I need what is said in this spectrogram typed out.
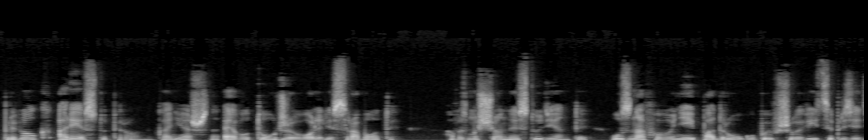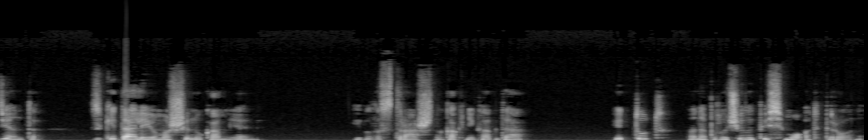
привел к аресту Перона. Конечно, Эву тут же уволили с работы, а возмущенные студенты, узнав в ней подругу бывшего вице-президента, закидали ее машину камнями. И было страшно, как никогда. И тут она получила письмо от Перона.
